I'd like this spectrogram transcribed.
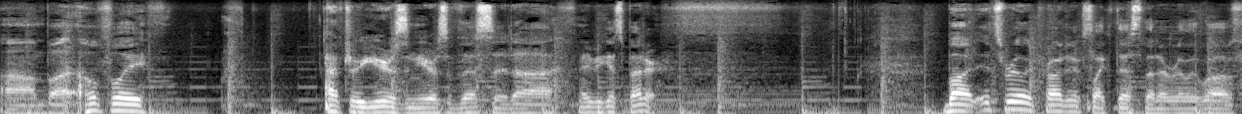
Um, but hopefully, after years and years of this, it uh, maybe gets better. But it's really projects like this that I really love,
